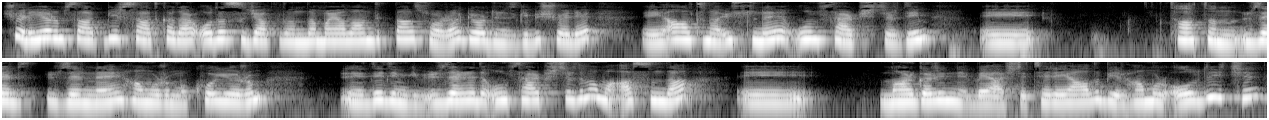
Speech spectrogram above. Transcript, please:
Şöyle yarım saat bir saat kadar oda sıcaklığında mayalandıktan sonra gördüğünüz gibi şöyle e, altına üstüne un serpiştirdiğim e, tahtanın üzer, üzerine hamurumu koyuyorum. E, dediğim gibi üzerine de un serpiştirdim ama aslında e, margarin veya işte tereyağlı bir hamur olduğu için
